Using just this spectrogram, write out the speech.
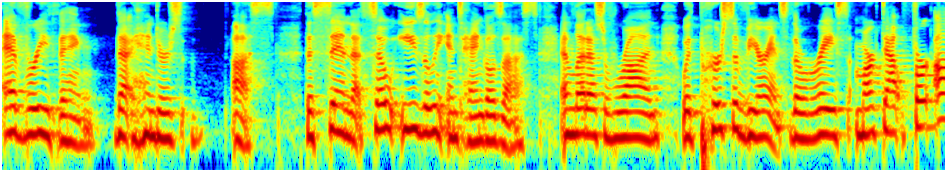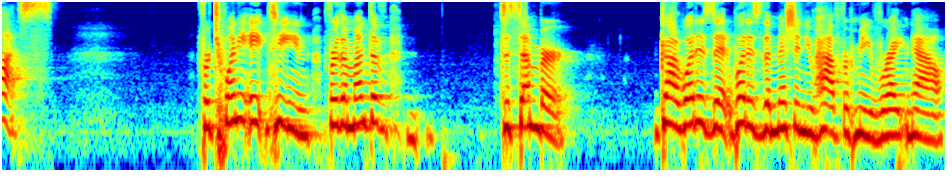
everything that hinders us, the sin that so easily entangles us, and let us run with perseverance the race marked out for us. For 2018, for the month of December, God, what is it? What is the mission you have for me right now?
